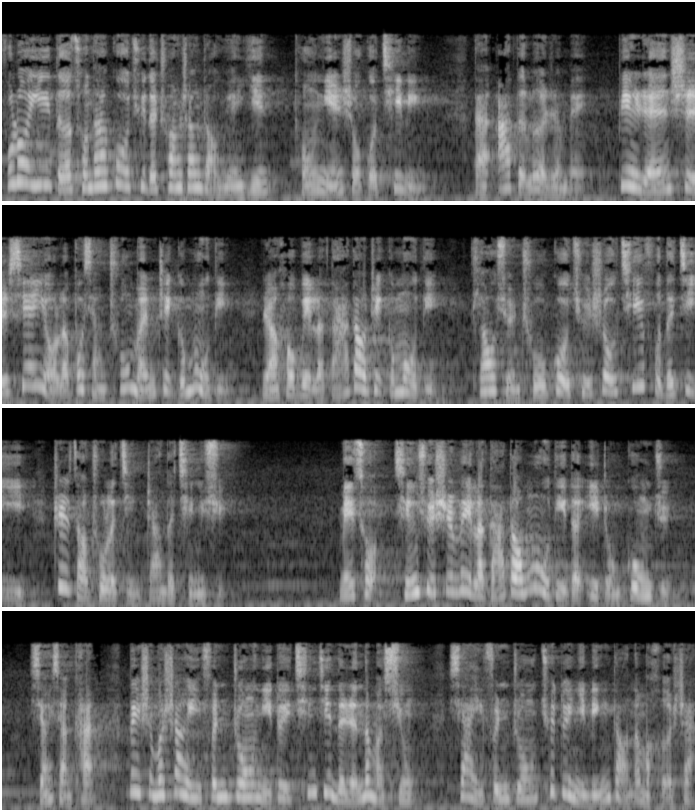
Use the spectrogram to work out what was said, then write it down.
弗洛伊德从他过去的创伤找原因，童年受过欺凌。但阿德勒认为，病人是先有了不想出门这个目的，然后为了达到这个目的。挑选出过去受欺负的记忆，制造出了紧张的情绪。没错，情绪是为了达到目的的一种工具。想想看，为什么上一分钟你对亲近的人那么凶，下一分钟却对你领导那么和善？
